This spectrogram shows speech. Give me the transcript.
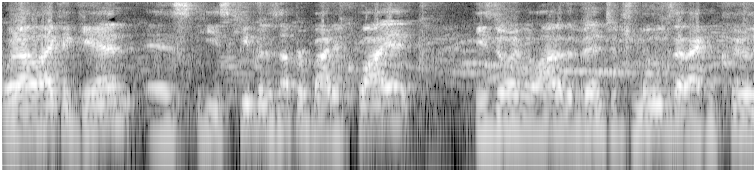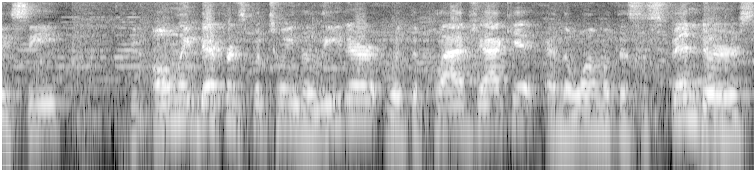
What I like again is he's keeping his upper body quiet. He's doing a lot of the vintage moves that I can clearly see. The only difference between the leader with the plaid jacket and the one with the suspenders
